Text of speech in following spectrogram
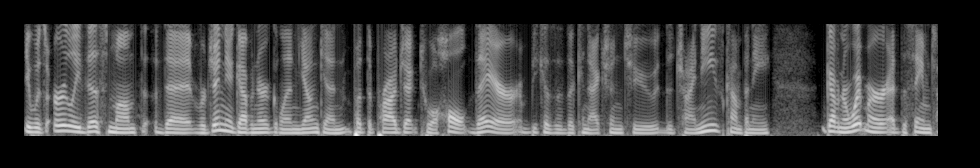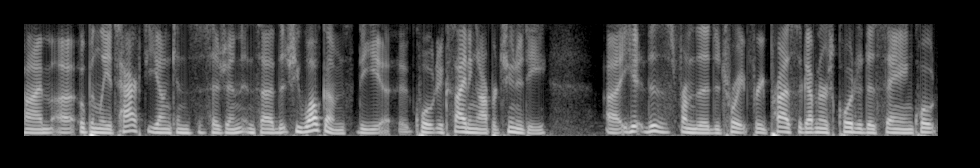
it was early this month that Virginia Governor Glenn Youngkin put the project to a halt there because of the connection to the Chinese company. Governor Whitmer, at the same time, uh, openly attacked Youngkin's decision and said that she welcomes the uh, quote exciting opportunity. Uh, this is from the Detroit Free Press. The governor is quoted as saying, "quote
